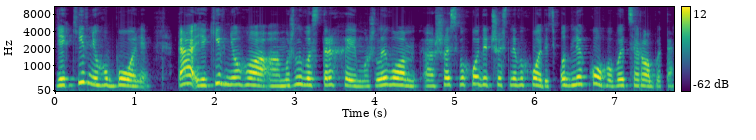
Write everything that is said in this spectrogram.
які в нього болі, та? які в нього, можливо, страхи, можливо, щось виходить, щось не виходить. От для кого ви це робите?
